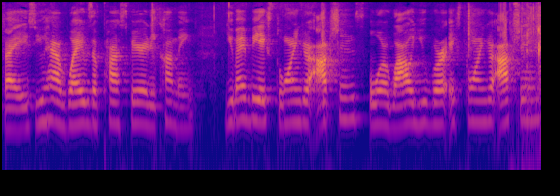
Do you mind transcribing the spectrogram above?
phase. You have waves of prosperity coming. You may be exploring your options, or while you were exploring your options,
